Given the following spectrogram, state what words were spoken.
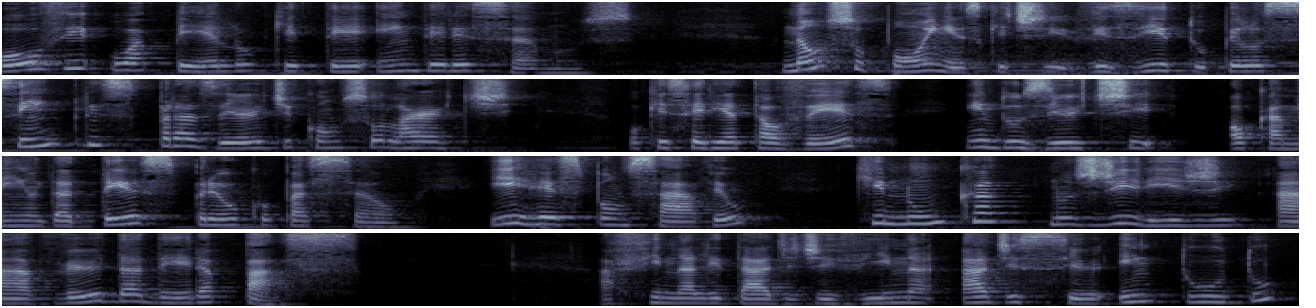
ouve o apelo que te endereçamos. Não suponhas que te visito pelo simples prazer de consolar-te, o que seria talvez induzir-te ao caminho da despreocupação irresponsável que nunca nos dirige à verdadeira paz. A finalidade divina há de ser em tudo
